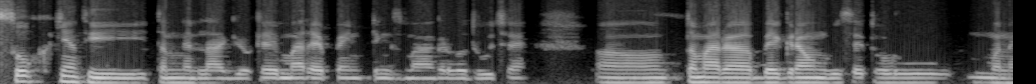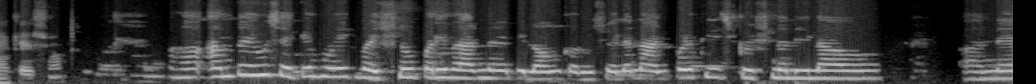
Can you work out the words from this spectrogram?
શોખ ક્યાંથી તમને લાગ્યો કે મારે પેઇન્ટિંગ્સમાં આગળ વધવું છે? તમારા બેકગ્રાઉન્ડ વિશે થોડું મને કહેશો. આમ તો એવું છે કે હું એક વૈષ્ણવ પરિવારને બિલોંગ કરું છું. એટલે નાનપણથી જ કૃષ્ણ લીલાઓ અને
